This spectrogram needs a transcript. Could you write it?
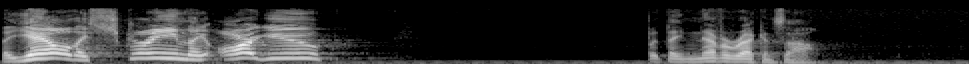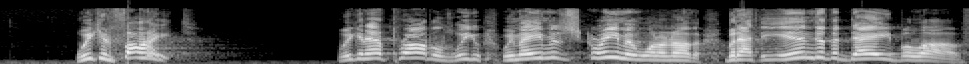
They yell, they scream, they argue, but they never reconcile. We can fight. We can have problems. We, we may even scream at one another. But at the end of the day, beloved,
